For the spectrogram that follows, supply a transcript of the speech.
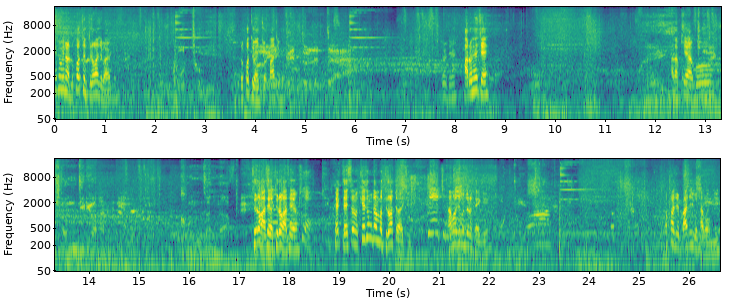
해동이랑 루퍼트는 들어가지 말고. 루퍼트 왼쪽 빠지고. 쫄딜. 바로 해제. 바닥 피하고. 들어가세요, 들어가세요. 광역 피해. 100 됐으면 캐송도 한번 들어갔다 와요, 지금. 피해. 나머지 분들은 대기. 턱파질 빠지고 잡았니?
